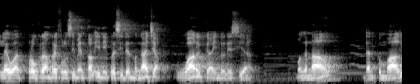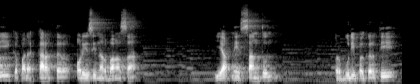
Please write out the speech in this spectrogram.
Lewat program revolusi mental ini, Presiden mengajak warga Indonesia mengenal dan kembali kepada karakter orisinal bangsa, yakni santun, berbudi pekerti,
